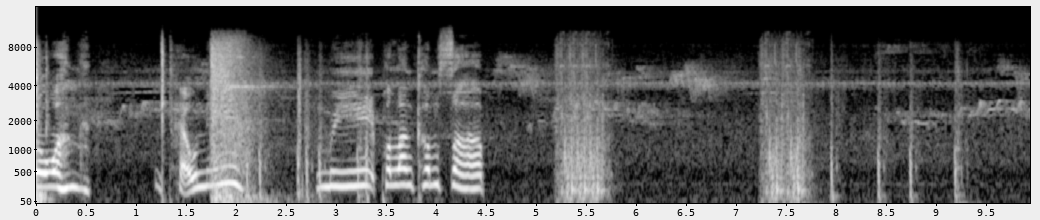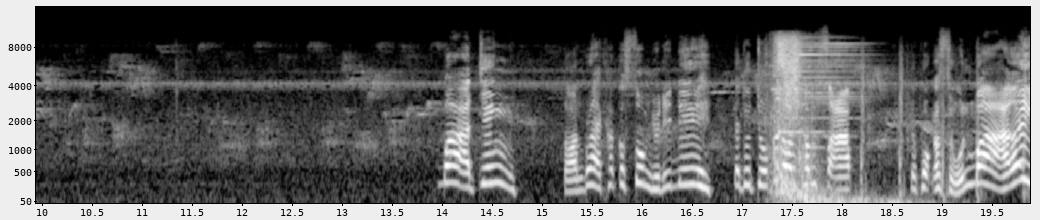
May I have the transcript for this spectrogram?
ระวัง แถวนี้ มีพลังคำสาปบ้าจริง ตอนแรกข้าก็ซุ่มอยู่ดีๆ แต่จู่ๆก็โดนคำสาปแต่พวกกระสูนบ้าเอ้ย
